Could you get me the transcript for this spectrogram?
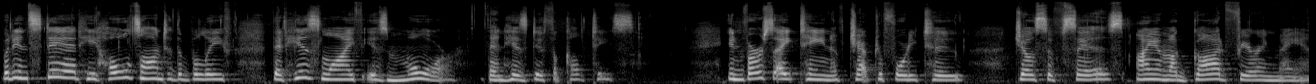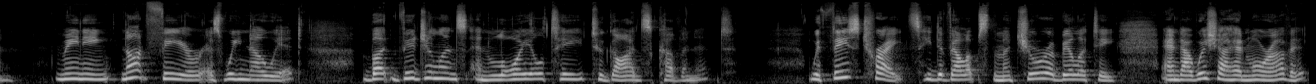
But instead, he holds on to the belief that his life is more than his difficulties. In verse 18 of chapter 42, Joseph says, I am a God fearing man meaning not fear as we know it, but vigilance and loyalty to God's covenant. With these traits, he develops the mature ability, and I wish I had more of it,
